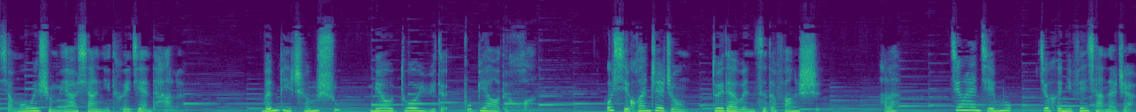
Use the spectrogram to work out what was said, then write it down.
小莫为什么要向你推荐它了。文笔成熟，没有多余的不必要的话，我喜欢这种对待文字的方式。好了，今晚节目就和你分享到这儿，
